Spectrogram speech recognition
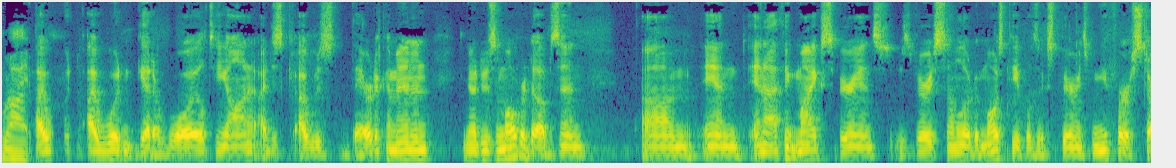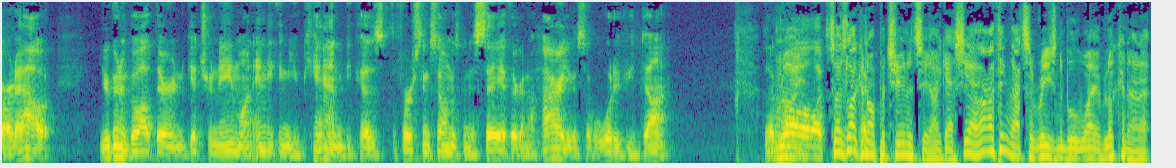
Right. I would. I wouldn't get a royalty on it. I just I was there to come in and you know do some overdubs and. Um, and and I think my experience is very similar to most people's experience. When you first start out, you're going to go out there and get your name on anything you can because the first thing someone's going to say if they're going to hire you is, "Well, what have you done?" Like, right. Well, so it's like an opportunity, I guess. Yeah, I think that's a reasonable way of looking at it.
